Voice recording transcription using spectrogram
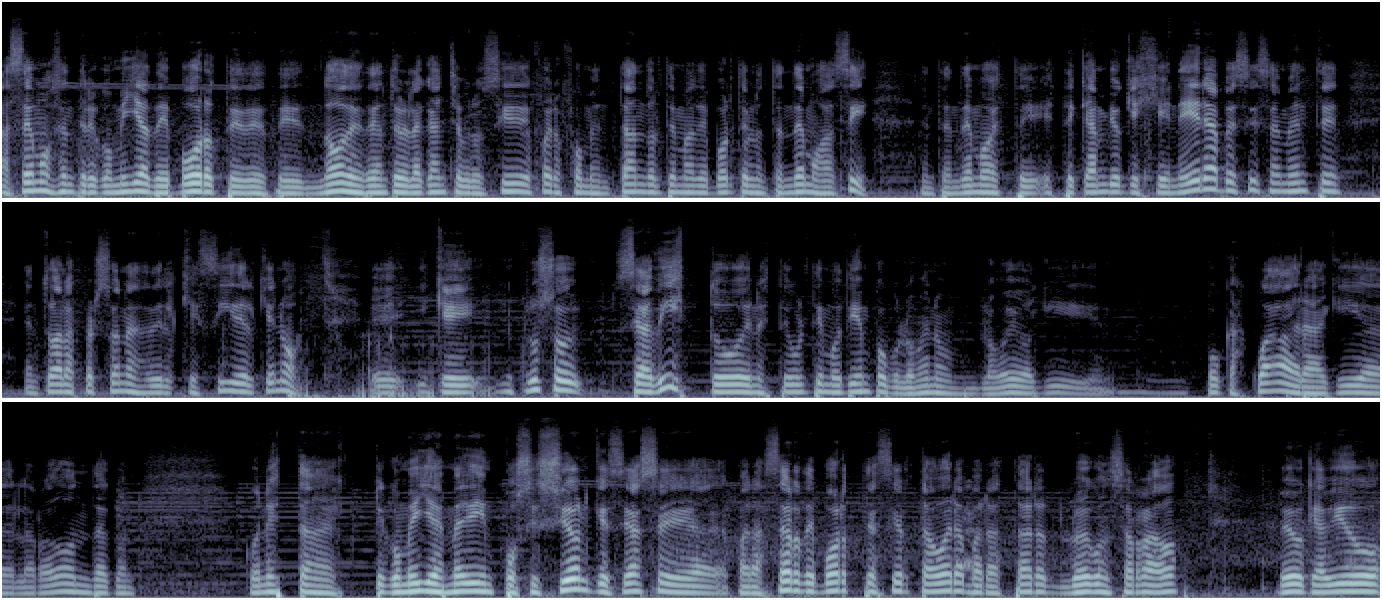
hacemos, entre comillas, deporte, desde no desde dentro de la cancha, pero sí de fuera fomentando el tema del deporte, lo entendemos así. Entendemos este, este cambio que genera precisamente en todas las personas del que sí del que no. Eh, y que incluso se ha visto en este último tiempo, por lo menos lo veo aquí en pocas cuadras, aquí a la redonda, con con esta, entre comillas, media imposición que se hace eh, para hacer deporte a cierta hora para estar luego encerrado, veo que ha habido,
